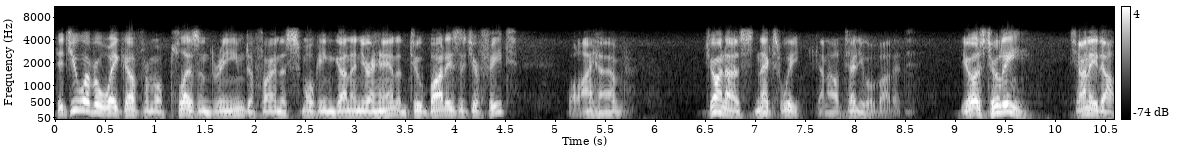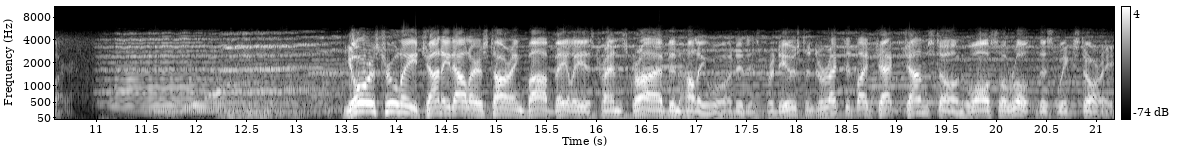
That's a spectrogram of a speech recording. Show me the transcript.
did you ever wake up from a pleasant dream to find a smoking gun in your hand and two bodies at your feet? Well, I have. Join us next week, and I'll tell you about it. Yours truly, Johnny Dollar. Yours truly, Johnny Dollar, starring Bob Bailey, is transcribed in Hollywood. It is produced and directed by Jack Johnstone, who also wrote this week's story.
